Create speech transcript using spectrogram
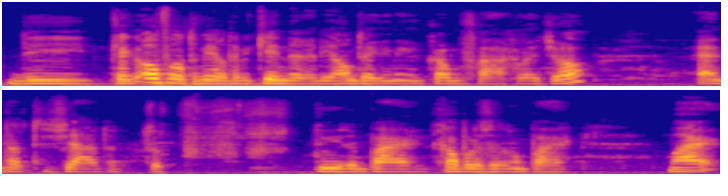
Die, kijk, overal ter wereld heb je kinderen die handtekeningen komen vragen, weet je wel. En dat is, ja, dat, dat doe je er een paar, krabbelen ze er een paar. Maar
